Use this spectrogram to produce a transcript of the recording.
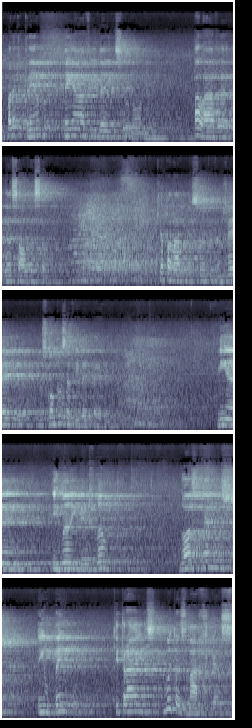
e para que crendo tenha a vida em seu nome. Palavra da salvação. Que a palavra do Santo Evangelho nos conduza à vida eterna. Minha irmã e meu irmão, nós vivemos em um tempo que traz muitas marcas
